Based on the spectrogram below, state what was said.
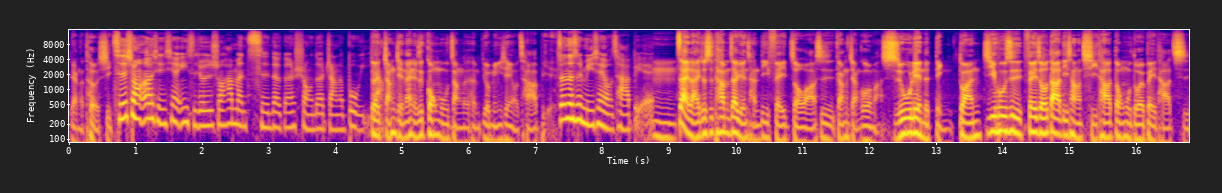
两个特性。雌雄二行性的意思就是说，它们雌的跟雄的长得不一样。对，讲简单一点，是公母长得很有明显有差别，真的是明显有差别。嗯，再来就是他们在原产地非洲啊，是刚刚讲过了嘛，食物链的顶端，几乎是非洲大地上的其他他动物都会被它吃，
